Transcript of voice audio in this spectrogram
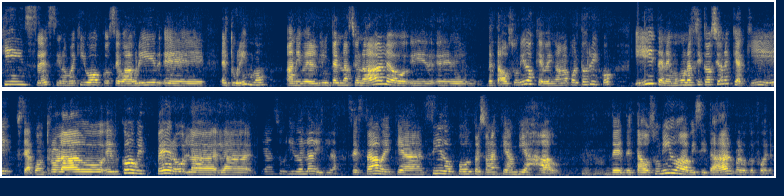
15, si no me equivoco, se va a abrir eh, el turismo a nivel internacional eh, de Estados Unidos que vengan a Puerto Rico y tenemos unas situaciones que aquí se ha controlado el COVID, pero la, la, que han surgido en la isla se sabe que han sido por personas que han viajado desde Estados Unidos a visitar o lo que fuera.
